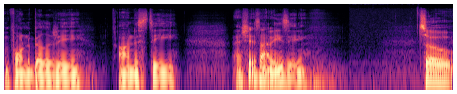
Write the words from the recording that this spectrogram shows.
vulnerability, honesty. That shit's not easy. So,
